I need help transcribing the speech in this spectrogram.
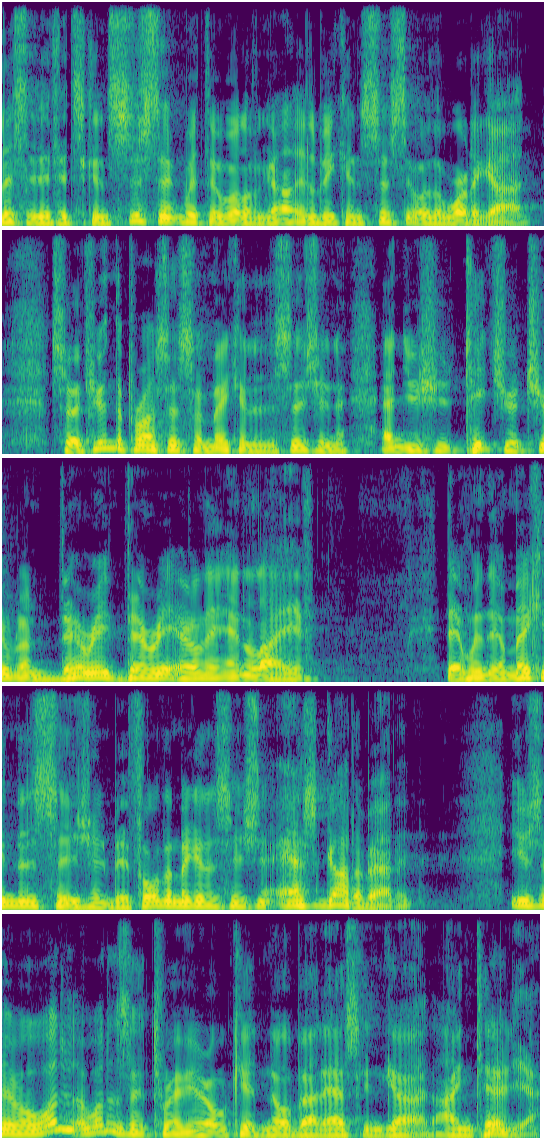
Listen, if it's consistent with the will of God, it'll be consistent with the Word of God. So if you're in the process of making a decision, and you should teach your children very, very early in life that when they're making the decision, before they make a decision, ask God about it. You say, well, what, what does a 12 year old kid know about asking God? I can tell you.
